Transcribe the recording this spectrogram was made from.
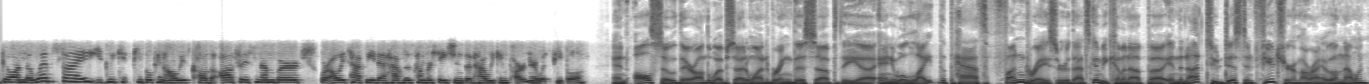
go on the website. We can, people can always call the office number. We're always happy to have those conversations of how we can partner with people. And also, there on the website, I wanted to bring this up the uh, annual Light the Path fundraiser. That's going to be coming up uh, in the not too distant future. Am I right on that one?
